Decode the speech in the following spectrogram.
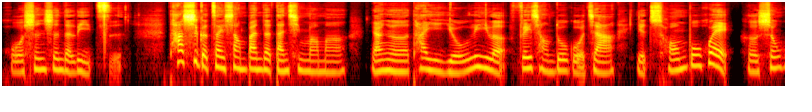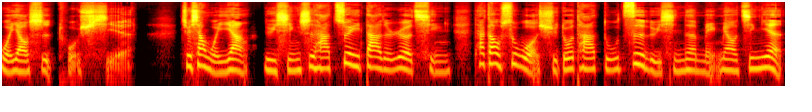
活生生的例子。她是个在上班的单亲妈妈，然而她也游历了非常多国家，也从不会和生活要事妥协。就像我一样，旅行是他最大的热情。他告诉我许多他独自旅行的美妙经验，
